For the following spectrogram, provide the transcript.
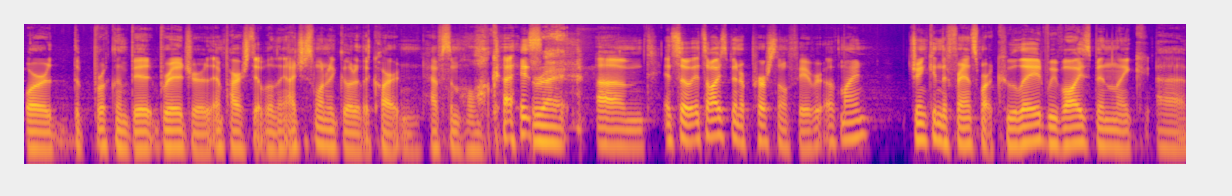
or the Brooklyn Bi- Bridge or the Empire State Building. I just wanted to go to the cart and have some halal guys. Right. Um, and so it's always been a personal favorite of mine. Drinking the FranSmart Kool Aid, we've always been like, uh,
